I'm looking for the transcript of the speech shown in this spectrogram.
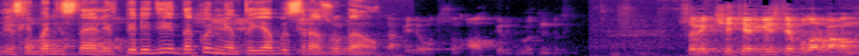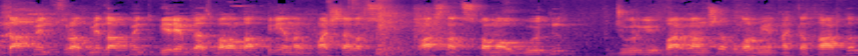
Если бы они стояли впереди, документы я бы сразу дал. Сонымен кетер кезде бұлар маған документ сұрады. Мен документті беремін қазір. Баламды алып келейін ана машинаға түсіп басына түсіп қалмауды өтініп жүгірге барғанымша бұлар мені қайтадан тартып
